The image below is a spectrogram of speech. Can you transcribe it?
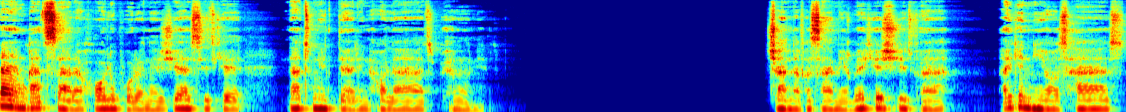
نه انقدر سر حال و پر انرژی هستید که نتونید در این حالت بمونید. چند نفس عمیق بکشید و اگه نیاز هست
